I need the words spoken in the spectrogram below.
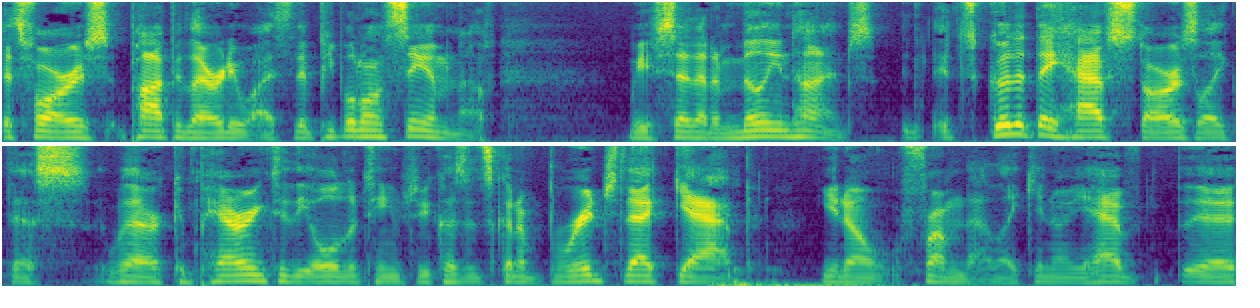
as far as popularity wise, that people don't see him enough. We've said that a million times. It's good that they have stars like this that are comparing to the older teams because it's going to bridge that gap. You know, from that, like you know, you have uh,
